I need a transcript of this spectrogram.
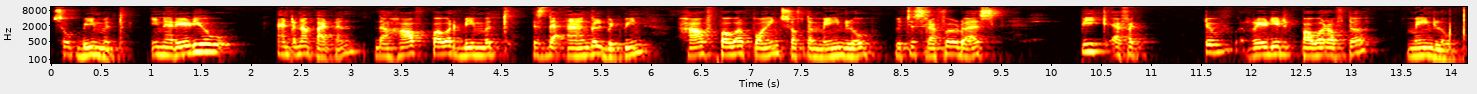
So beam width. In a radio antenna pattern, the half power beam width is the angle between half power points of the main lobe which is referred as peak effective radiated power of the main lobe.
